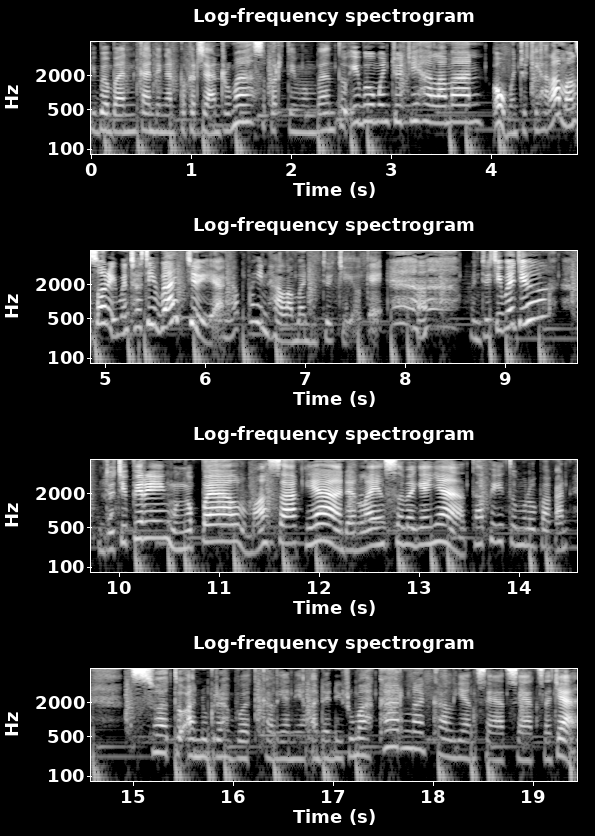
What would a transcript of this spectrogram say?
dibebankan dengan pekerjaan rumah seperti membantu ibu mencuci halaman. Oh, mencuci halaman, sorry, mencuci baju ya. Ngapain halaman dicuci? Oke, okay. mencuci baju, mencuci piring, mengepel, memasak, ya, dan lain sebagainya. Tapi itu merupakan suatu anugerah buat kalian yang ada di rumah karena kalian sehat-sehat saja.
